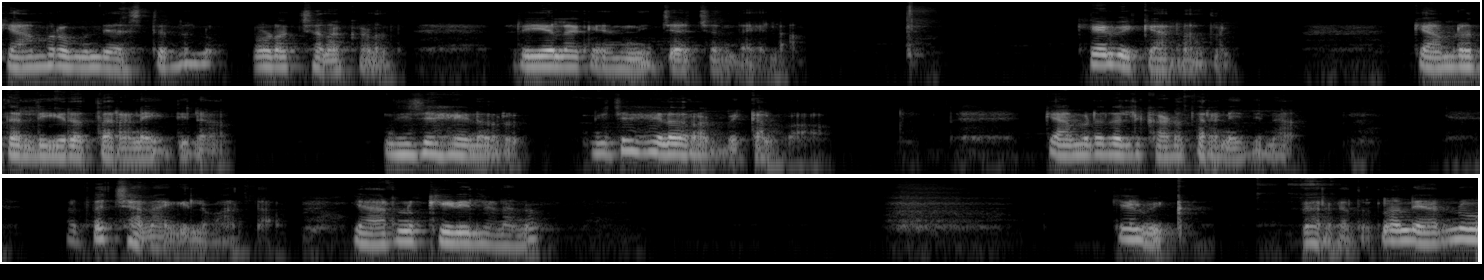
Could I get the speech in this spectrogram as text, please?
ಕ್ಯಾಮ್ರಾ ಮುಂದೆ ಅಷ್ಟೇ ನಾನು ನೋಡೋಕೆ ಚೆನ್ನಾಗಿ ಕಾಣೋದು ರಿಯಲಾಗಿ ನಿಜ ಚೆಂದ ಇಲ್ಲ. ಕೇಳ್ಬೇಕು ಯಾರಾದರೂ. ಕ್ಯಾಮ್ರಾದಲ್ಲಿ ಇರೋ ಥರನೇ ಇದ್ದೀನ ನಿಜ ಹೇಳೋರು ನಿಜ ಹೇಳೋರು ಆಗಬೇಕಲ್ವಾ ಕ್ಯಾಮ್ರಾದಲ್ಲಿ ಕಾಣೋ ಥರನೇ ಇದ್ದೀನ ಅಥವಾ ಚೆನ್ನಾಗಿಲ್ವ ಅಂತ? ಯಾರನ್ನೂ ಕೇಳಿಲ್ಲ ನಾನು. ಕೇಳಬೇಕು. ಯಾರಿಗಾದ್ರು. ನಾನು ಯಾರನ್ನೂ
